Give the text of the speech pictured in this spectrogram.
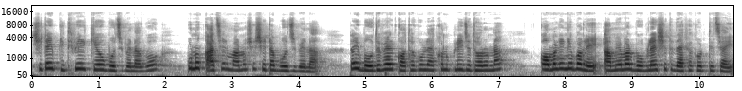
সেটাই পৃথিবীর কেউ বুঝবে না গো। কোনো কাছের মানুষে সেটা বুঝবে না। তাই বৌদিভাইয়ের কথাগুলো এখন প্লিজ ধরো না। কমলিনী বলে, আমি আমার বুবলাইয়ের সাথে দেখা করতে চাই।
